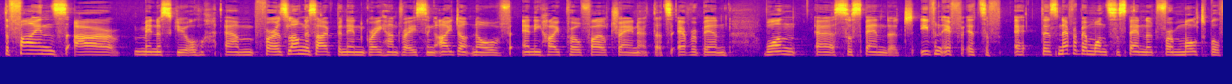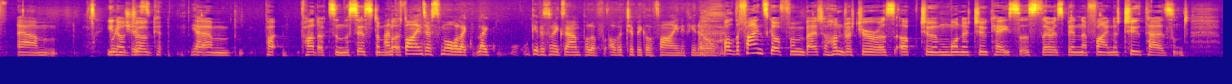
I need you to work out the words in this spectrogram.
The fines are minuscule. Um, for as long as I've been in greyhound racing, I don't know of any high profile trainer that's ever been one uh, suspended, even if it's a, uh, there's never been one suspended for multiple, um, you Breaches. know, drug yeah. um, products in the system. And the fines are small. Like, like, give us an example of, of a typical fine, if you know. Well, the fines go from about 100 euros up to, in one or two cases, there has been a fine of 2,000.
